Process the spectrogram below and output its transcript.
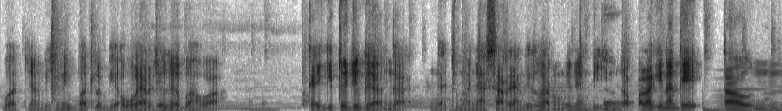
buat yang di sini buat lebih aware juga bahwa kayak gitu juga nggak nggak cuma nyasar yang di luar mungkin yang di Indo. Apalagi nanti tahun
